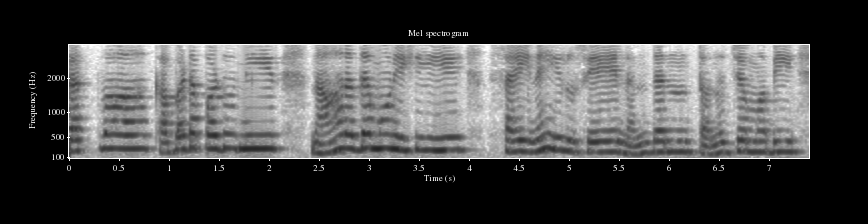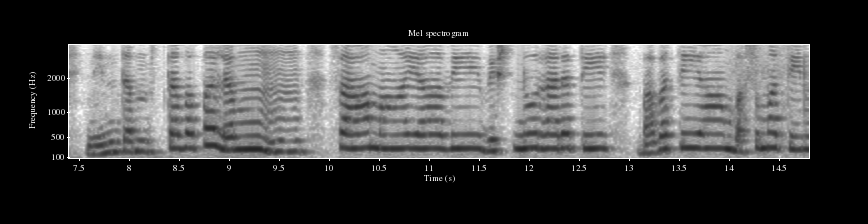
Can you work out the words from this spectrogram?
గత్వా కబడపడు నీర్ నారదముని సైనైరుసే నందన్ తనుజమభి నిందం స్తవ ఫలం సామాయావి విష్ణుర్హరతి భవతియాం వసుమతిం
